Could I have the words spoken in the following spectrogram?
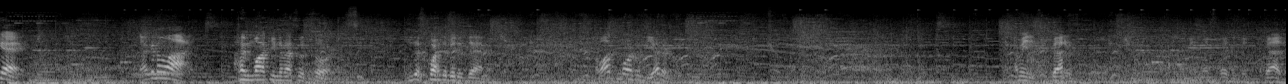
Okay. Not gonna lie. I'm walking the Master Sword. He does quite a bit of damage. A lot more than the other two. I mean, it's better. I mean, it, it's better.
